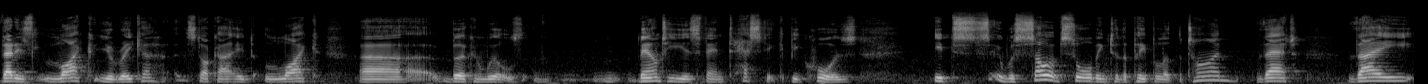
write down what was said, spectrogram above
that is like Eureka, Stockade, like uh, Burke and Wills. Bounty is fantastic because it's it was so absorbing to the people at the time that they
